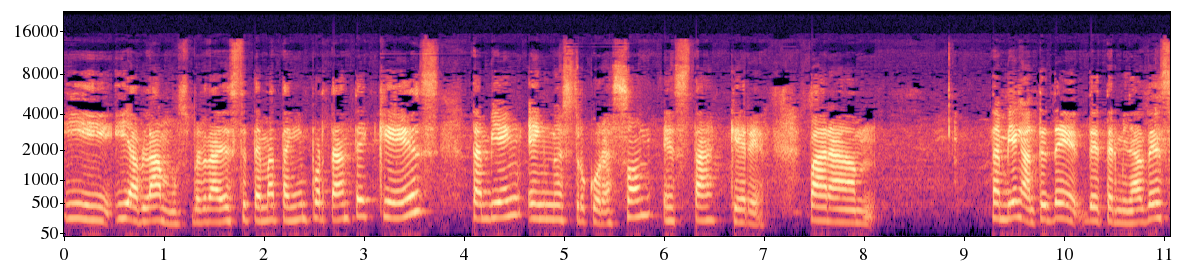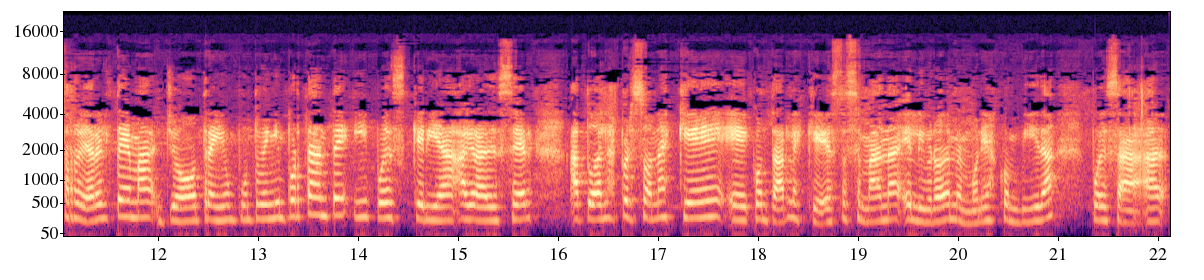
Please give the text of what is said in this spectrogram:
y, y hablamos, ¿verdad? De este tema tan importante que es también en nuestro corazón está querer. Para también antes de, terminar de desarrollar el tema, yo traía un punto bien importante y pues quería agradecer a todas las personas que eh, contarles que esta semana el libro de Memorias con Vida pues ha,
